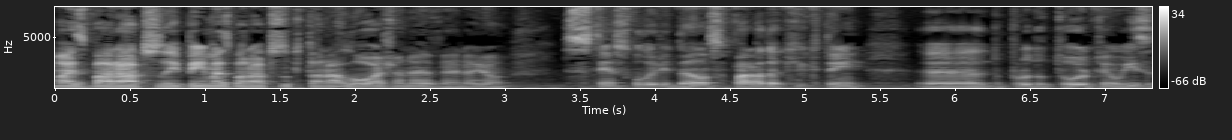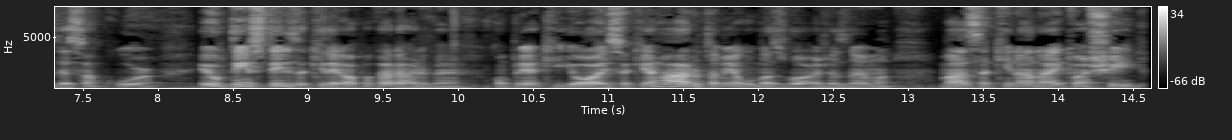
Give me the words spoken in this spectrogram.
mais baratos aí, bem mais baratos do que tá na loja, né, velho? Aí, ó, esses tênis coloridão, essa parada aqui que tem é, do produtor, tem o Easy dessa cor. Eu tenho esse tênis aqui, legal pra caralho, velho. Comprei aqui, ó, isso aqui é raro também em algumas lojas, né, mano? Mas aqui na Nike eu achei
